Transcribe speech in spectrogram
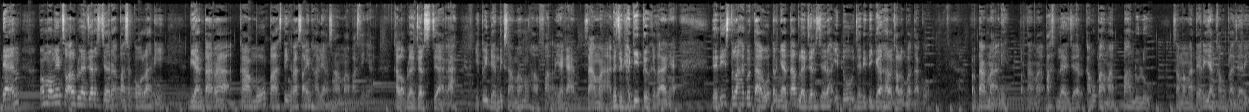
Dan ngomongin soal belajar sejarah pas sekolah nih, di antara kamu pasti ngerasain hal yang sama pastinya. Kalau belajar sejarah itu identik sama menghafal, ya kan? Sama, aku juga gitu katanya. Jadi setelah aku tahu ternyata belajar sejarah itu jadi tiga hal kalau buat aku pertama nih pertama pas belajar kamu paham paham dulu sama materi yang kamu pelajari.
